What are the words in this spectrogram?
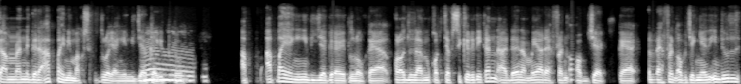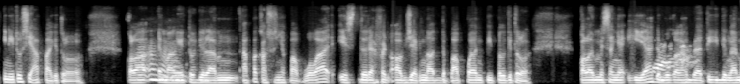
keamanan negara apa ini maksud lo yang ingin dijaga hmm. gitu loh apa yang ingin dijaga itu loh. Kayak kalau dalam konsep security kan ada namanya reference object. Kayak reference objectnya ini ini tuh siapa gitu loh. Kalau mm-hmm. emang itu dalam apa kasusnya Papua is the reference object not the Papuan people gitu loh. Kalau misalnya iya dan bukan berarti dengan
